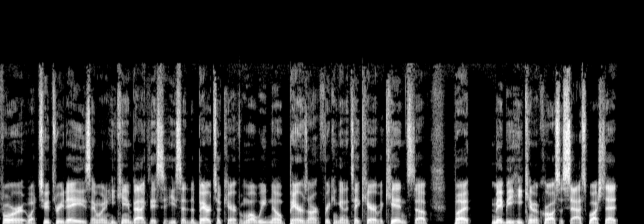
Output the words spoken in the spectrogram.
for what, two, three days. And when he came back, they said, he said the bear took care of him. Well, we know bears aren't freaking going to take care of a kid and stuff, but maybe he came across a Sasquatch that,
